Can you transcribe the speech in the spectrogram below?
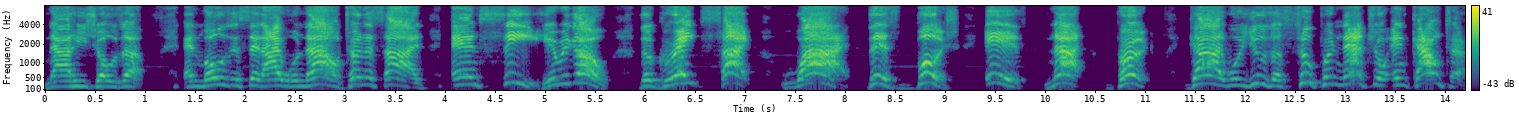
now he shows up. And Moses said, I will now turn aside and see. Here we go. The great sight. Why this bush is not burnt. God will use a supernatural encounter.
